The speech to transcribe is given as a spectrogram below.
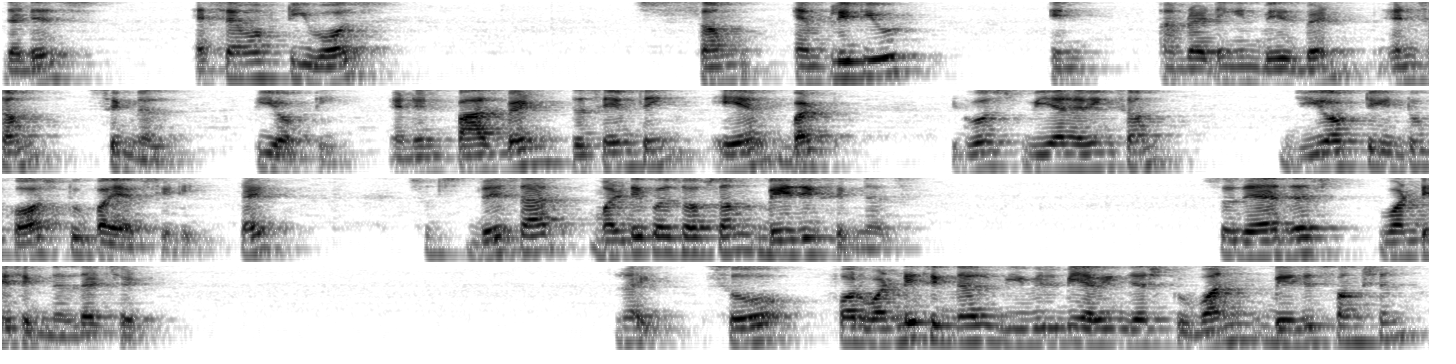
That is Sm of t was some amplitude in I'm writing in baseband and some signal p of t. And in passband the same thing am but it was we are having some g of t into cos 2 pi fct right? So these are multiples of some basic signals. So they are just 1d signal that's it right. So for 1d signal we will be having just one basis function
